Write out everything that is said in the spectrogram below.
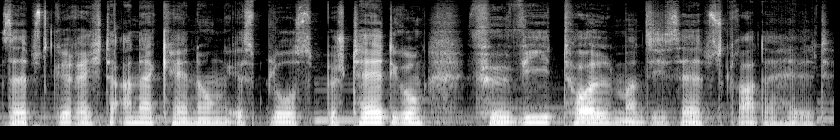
selbstgerechte Anerkennung, ist bloß Bestätigung für wie toll man sich selbst gerade hält.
